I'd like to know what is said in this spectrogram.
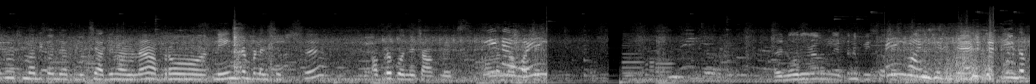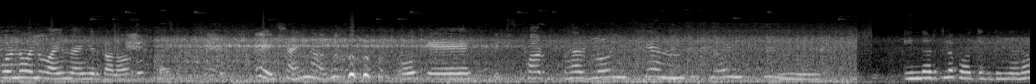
ஃப்ரூட்ஸ் மாதிரி கொஞ்சம் இருந்துச்சு அது வாங்கினேன். அப்புறம் நேந்திரப்பழம் சிப்ஸு அப்புறம் கொஞ்சம் சாக்லேட்ஸ் இந்த பொண்ணு வந்து வைன் வாங்கியிருக்காளாம் okay for her glowing skin இந்த இடத்துல பார்த்துக்கிட்டிங்கன்னா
